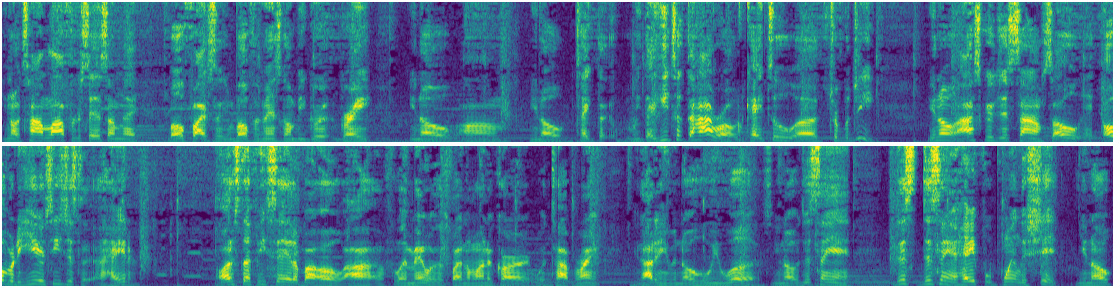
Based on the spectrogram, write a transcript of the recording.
You know, Tom Loeffler said something that both fights and both events gonna be great. You know, um, you know, take the they, he took the high road. K two uh, Triple G. You know, Oscar just sounds so. Over the years, he's just a, a hater. All the stuff he said about oh, I, Floyd Mayweather was fighting on undercard with top rank. You know, I didn't even know who he was. You know, just saying, just just saying hateful, pointless shit. You know,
